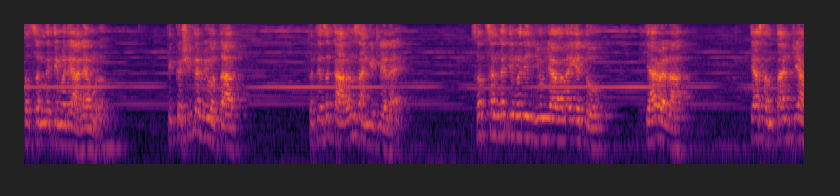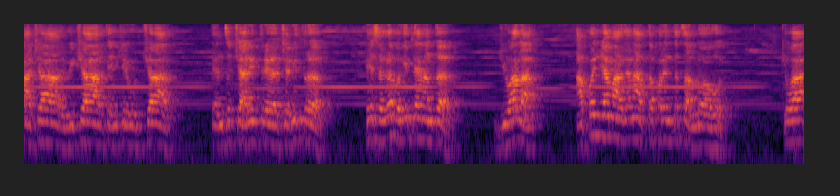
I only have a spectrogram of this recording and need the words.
सत्संगतीमध्ये आल्यामुळं. ती कशी कमी होतात? तर त्याचं कारण सांगितलेलं आहे. सत्संगतीमध्ये जीव ज्यावेळेला येतो त्यावेळेला त्या संतांचे आचार विचार त्यांचे उच्चार त्यांचं चारित्र्य चरित्र हे सगळं बघितल्यानंतर जीवाला आपण ज्या मार्गाने आत्तापर्यंत चाललो आहोत किंवा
